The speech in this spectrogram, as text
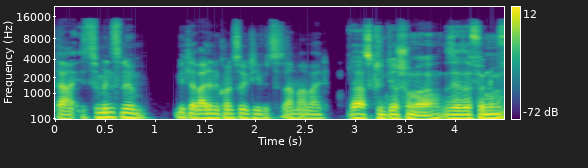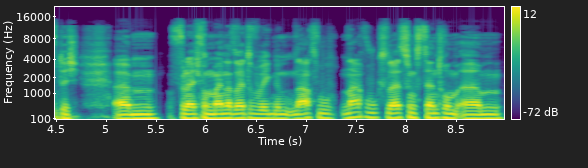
da ist zumindest eine mittlerweile eine konstruktive Zusammenarbeit. das klingt ja schon mal sehr, sehr vernünftig. Ähm, vielleicht von meiner Seite wegen dem Nachwuch Nachwuchsleistungszentrum ähm,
